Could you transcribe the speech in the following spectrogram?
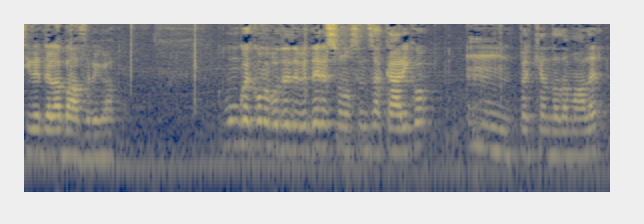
Si vede la base, raga. Comunque, come potete vedere, sono senza carico. perché è andata male.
